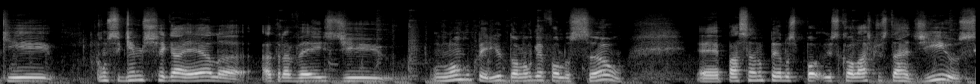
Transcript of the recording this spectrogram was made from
que conseguimos chegar a ela através de um longo período, uma longa evolução, é, passando pelos escolásticos tardios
